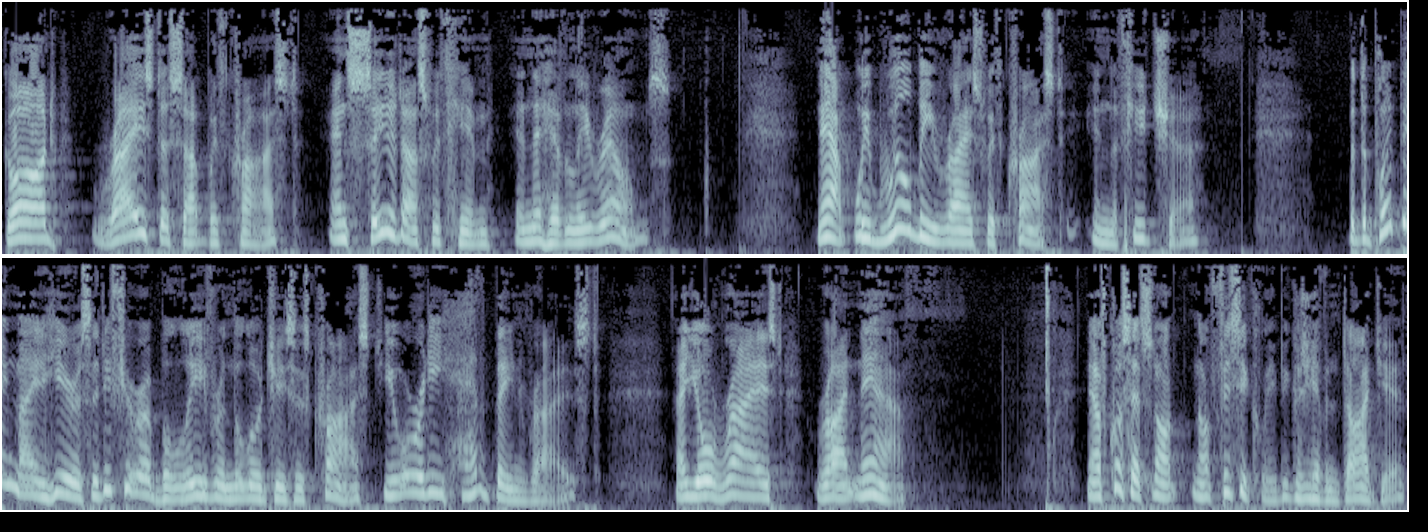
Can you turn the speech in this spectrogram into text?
God raised us up with Christ and seated us with him in the heavenly realms. Now, we will be raised with Christ in the future, but the point being made here is that if you're a believer in the Lord Jesus Christ, you already have been raised. And you're raised right now. Now, of course, that's not, not physically because you haven't died yet.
